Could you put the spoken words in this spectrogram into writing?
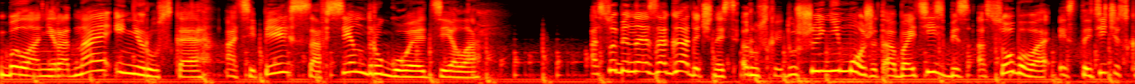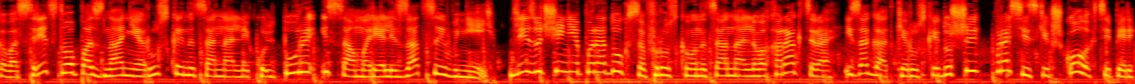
Была не родная и не русская, а теперь совсем другое дело. Особенная загадочность русской души не может обойтись без особого эстетического средства познания русской национальной культуры и самореализации в ней. Для изучения парадоксов русского национального характера и загадки русской души в российских школах теперь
